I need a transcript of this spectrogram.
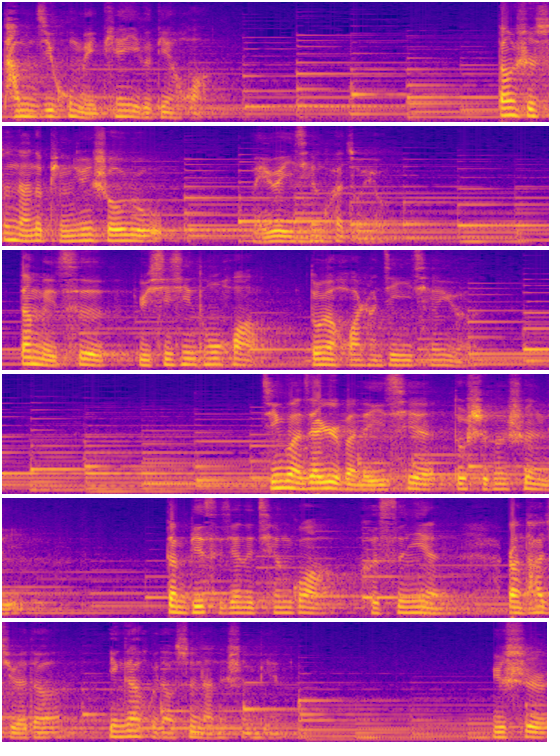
他们几乎每天一个电话。当时孙楠的平均收入每月一千块左右，但每次与欣欣通话都要花上近一千元。尽管在日本的一切都十分顺利，但彼此间的牵挂和思念让他觉得应该回到孙楠的身边。于是，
